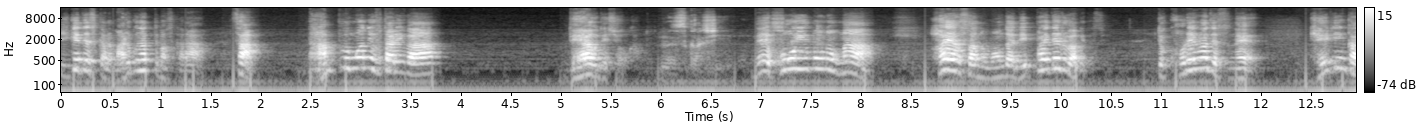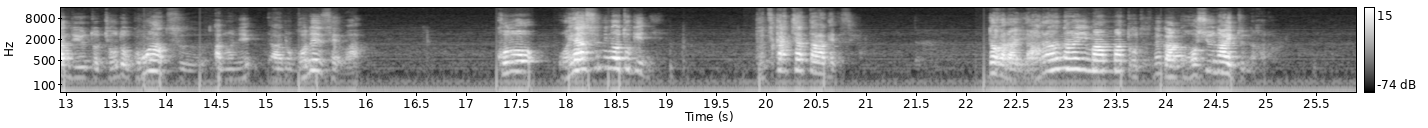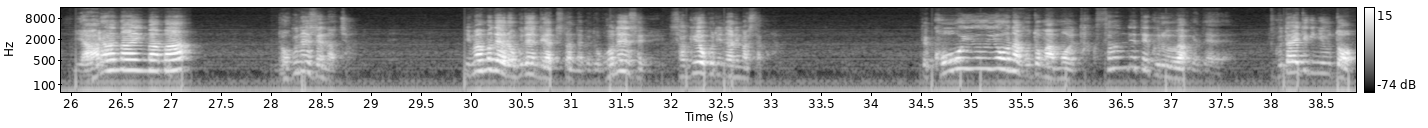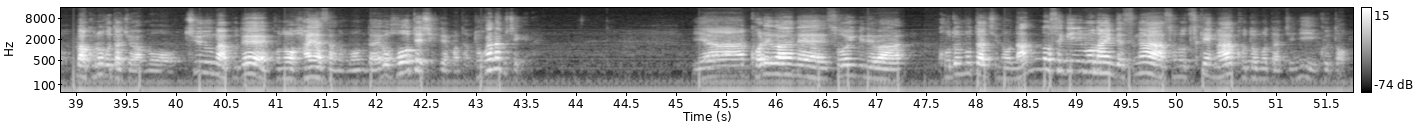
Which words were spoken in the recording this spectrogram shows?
池ですから丸くなってますから。さあ何分後に2人は出会うでしょうか。難しい、ね、こういうものが速さの問題でいっぱい出るわけですよ。でこれがですね競輪館でいうとちょうど5月あのにあの5年生はこのお休みの時にぶつかっちゃったわけですよ。だからやらないまんまってことですね。学校補習ないっていうんだから。やらないまま6年生になっちゃう今までは6年でやってたんだけど5年生に先送りになりましたから。でこういうようなことがもうたくさん出てくるわけで具体的に言うと、まあ、この子たちはもう中学でこの速さの問題を方程式でまた解かなくちゃいけない。いやこれはねそういう意味では子どもたちの何の責任もないんですがそのツケが子どもたちに行くと。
